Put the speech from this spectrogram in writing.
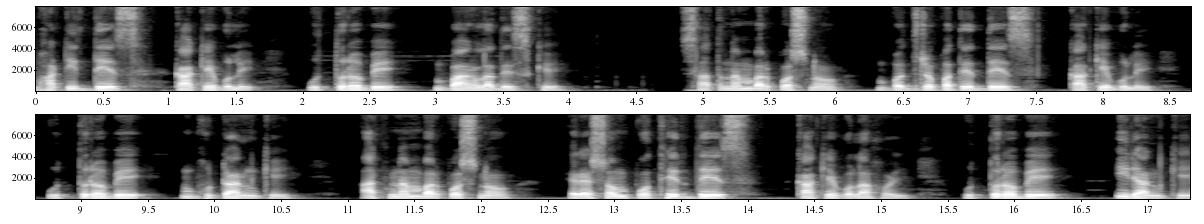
ভাটির দেশ কাকে বলে? উত্তর হবে, বাংলাদেশকে। সাত নম্বর প্রশ্ন, বজ্রপাতের দেশ কাকে বলে? উত্তর হবে, ভুটানকে। আট নম্বর প্রশ্ন, রেশম পথের দেশ কাকে বলা হয়? উত্তর হবে ইরানকে।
